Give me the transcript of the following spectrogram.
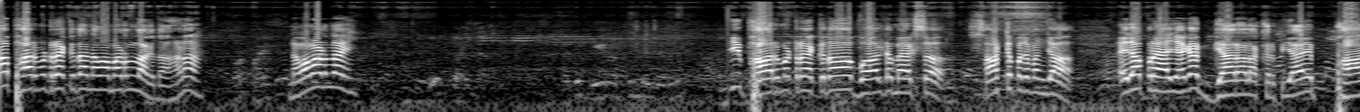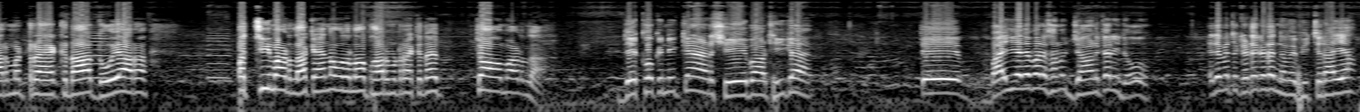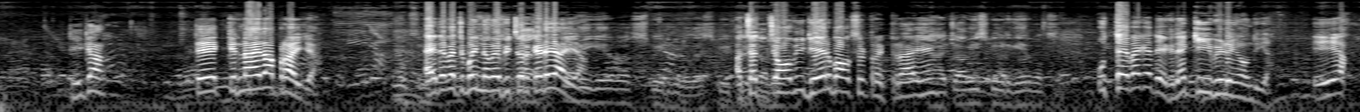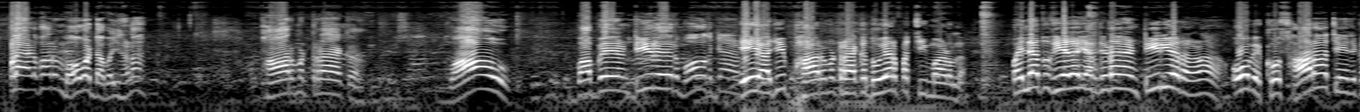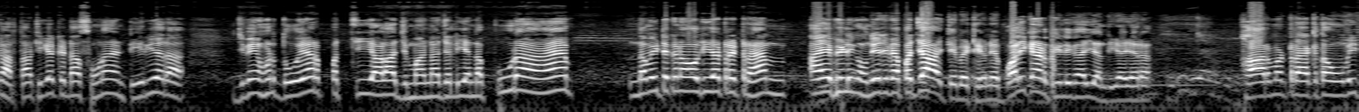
ਆ farm track ਦਾ ਨਵਾਂ model ਲੱਗਦਾ, ਹਨਾ? ਨਵਾਂ ਮਾਡਲ ਹੈ ਜੀ, ਫਾਰਮ ਟਰੈਕ ਦਾ ਵਰਲਡ ਮੈਕਸ 6055 ਇਹਦਾ ਪ੍ਰਾਈਸ ਹੈਗਾ 11 ਲੱਖ ਰੁਪਇਆ। ਇਹ ਫਾਰਮ ਟਰੈਕ ਦਾ 2025 ਮਾਡਲ ਆ। ਕਹਿੰਦਾ ਮਤਲਬ ਫਾਰਮ ਟਰੈਕ ਦਾ ਟੌਪ ਮਾਡਲ ਆ। ਦੇਖੋ ਕਿੰਨੀ ਘੈਂਟ ਸ਼ੇਪ ਆ, ਠੀਕ ਹੈ? ਤੇ ਬਾਈ, ਇਹਦੇ ਬਾਰੇ ਸਾਨੂੰ ਜਾਣਕਾਰੀ ਦਿਓ। ਇਹਦੇ ਵਿੱਚ ਕਿਹੜੇ ਕਿਹੜੇ ਨਵੇਂ ਫੀਚਰ ਆਏ ਆ? ਠੀਕ ਆ? ਤੇ ਕਿੰਨਾ ਇਹਦਾ ਪ੍ਰਾਈਸ ਆ? ਇਹਦੇ ਵਿੱਚ ਬਈ ਨਵੇਂ ਫੀਚਰ ਕਿਹੜੇ ਆਏ ਆ? ਅੱਛਾ 24 ਗੇਅਰ ਬਾਕਸ ਟਰੈਕਟਰ ਆ ਇਹ? 24 ਸਪੀਡ ਗੇਅਰ ਬਾਕਸ ਉੱਤੇ ਬਹਿ ਕੇ ਦੇਖਦੇ ਆ ਕੀ ਫੀਲਿੰਗ ਆਉਂਦੀ ਆ। ਇਹ ਆ ਪਲੇਟਫਾਰਮ ਬਹੁਤ ਵੱਡਾ ਬਾਈ ਹਨਾ? ਫਾਰਮ ਟਰੈਕ ਵਾਓ ਬਾਬੇ ਇੰਟੀਰੀਅਰ ਬਹੁਤ ਘੈਂਟ। ਇਹ ਆ ਜੀ ਫਾਰਮ ਟਰੈਕ 2025 ਮਾਡਲ ਪਹਿਲਾਂ ਤੁਸੀਂ ਇਹਦਾ ਯਾਰ ਜਿਹੜਾ ਇੰਟੀਰੀਅਰ ਆ ਨਾ ਉਹ ਵੇਖੋ ਸਾਰਾ ਚੇਂਜ ਕਰਤਾ ਠੀਕ ਹੈ ਕਿੱਡਾ ਸੋਹਣਾ ਇੰਟੀਰੀਅਰ ਆ। ਜਿਵੇਂ ਹੁਣ 2025 ਵਾਲਾ ਜ਼ਮਾਨਾ ਚੱਲੀ ਜਾਂਦਾ, ਪੂਰਾ ਐ ਨਵੀਂ ਟੈਕਨੋਲੋਜੀ ਦਾ ਟਰੈਕਟਰ ਆ ਐ ਫੀਲਿੰਗ ਆਉਂਦੀ ਹੈ, ਜਿਵੇਂ ਆਪਾਂ ਜਹਾਜ਼ ਤੇ ਬੈਠੇ ਹੁੰਨੇ ਬਾਲੀ ਘੈਂਟ ਫੀਲਿੰਗ ਆਈ ਜਾਂਦੀ ਆ ਯਾਰ। ਫਾਰਮ ਟਰੈਕ ਤਾਂ ਉਹ ਵੀ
